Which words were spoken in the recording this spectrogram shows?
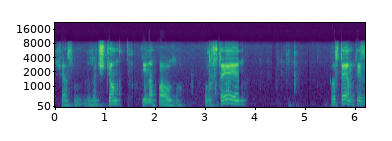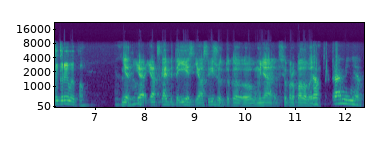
Сейчас зачтем и на паузу. Рустем. Рустем, ты из игры выпал. Нет, я, я в скайпе-то есть, я вас вижу, только э, у меня все пропало в этом. в программе нет,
